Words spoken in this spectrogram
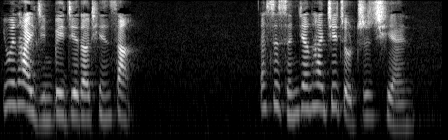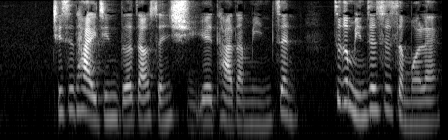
因为他已经被接到天上。但是神将他接走之前，其实他已经得着神喜悦他的名证。这个名证是什么呢？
